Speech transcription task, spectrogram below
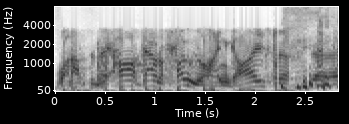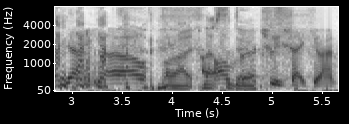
Well, that's a bit hard down a phone line, guys. But uh, yeah, so All right, that's I'll the deal. virtually shake your hand.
